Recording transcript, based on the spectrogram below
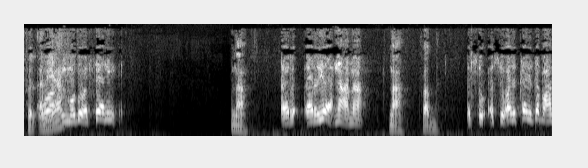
في الأرياح؟ والموضوع الثاني نعم. الر- الرياح نعم نعم. نعم تفضل. السؤال الثاني طبعا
